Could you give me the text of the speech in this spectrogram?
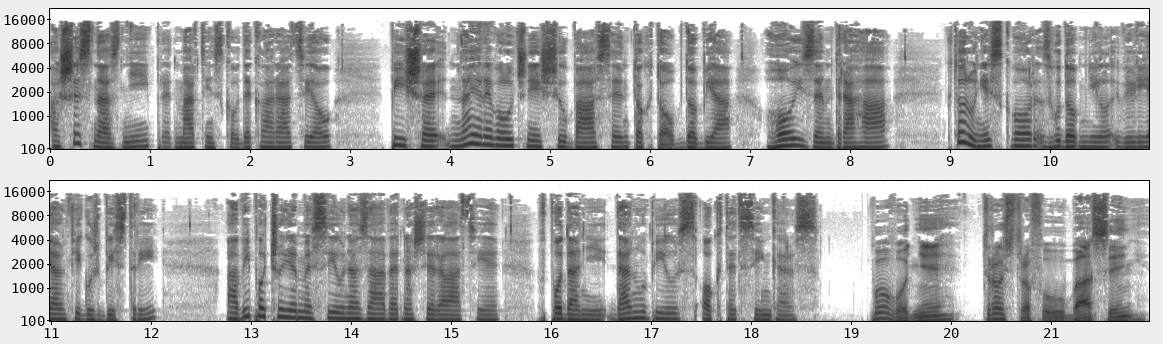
a 16 dní pred Martinskou deklaráciou, píše najrevolučnejšiu básen tohto obdobia Hoj zem drahá, ktorú neskôr zhudobnil William Figuš Bystry a vypočujeme si ju na záver našej relácie v podaní Danubius Octet Singers. Pôvodne trojstrofovú báseň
